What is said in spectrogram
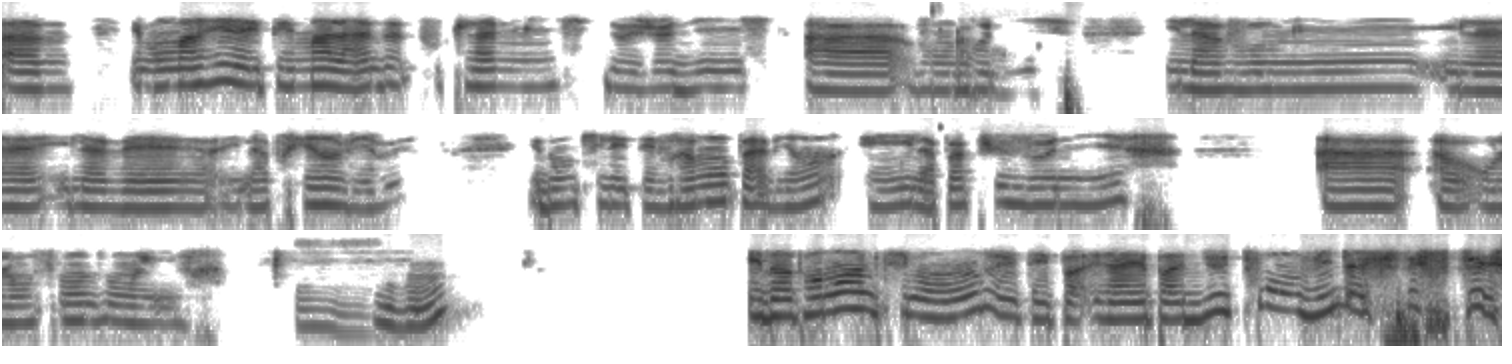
Euh, et mon mari a été malade toute la nuit de jeudi à vendredi. Il a vomi, il a, il avait, il a pris un virus. Et donc, il était vraiment pas bien et il n'a pas pu venir à, au lancement de mon livre. Mmh. Et ben pendant un petit moment, j'étais pas, j'avais pas du tout envie d'accepter.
